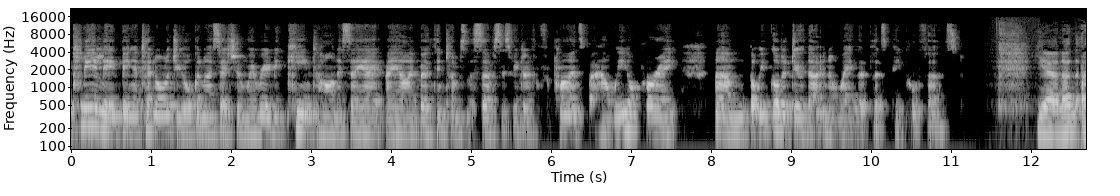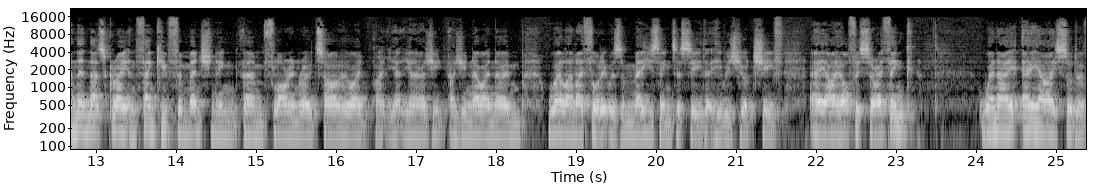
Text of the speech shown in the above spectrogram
clearly, being a technology organization, we're really keen to harness AI, AI, both in terms of the services we deliver for clients, but how we operate. Um, but we've got to do that in a way that puts people first. Yeah, and and then that's great, and thank you for mentioning um, Florin Rotar, who I, I, you know, as you as you know, I know him well, and I thought it was amazing to see that he was your chief AI officer. I think when AI sort of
